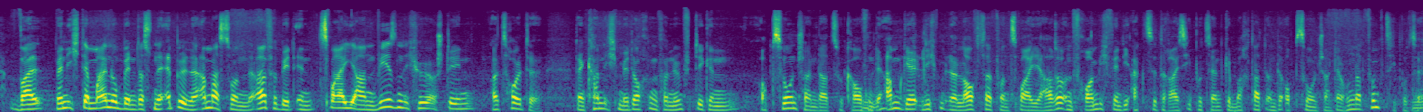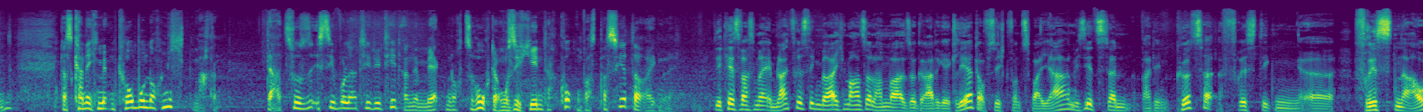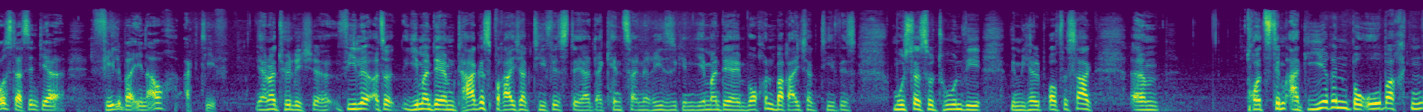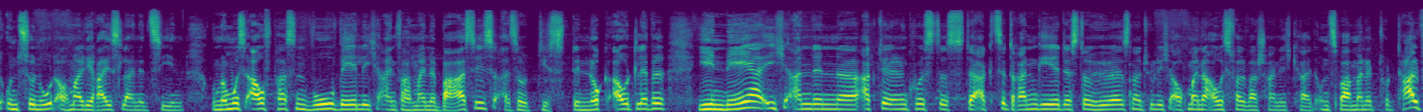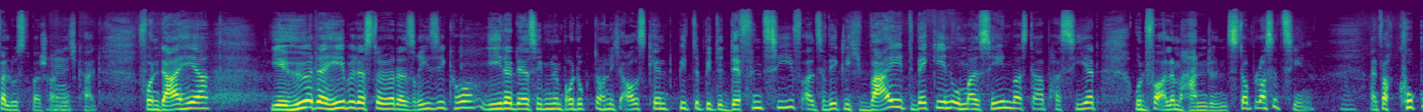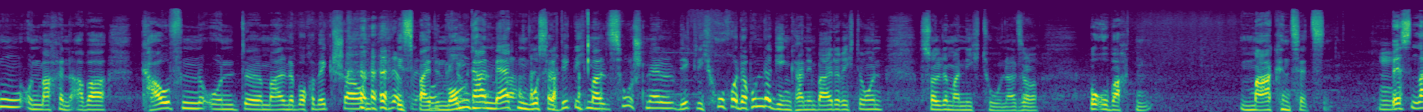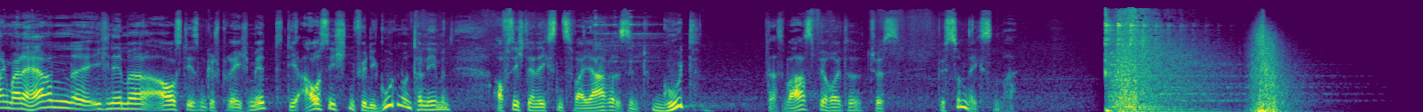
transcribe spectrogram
Weil wenn ich der Meinung bin, dass eine Apple, eine Amazon, eine Alphabet in zwei Jahren wesentlich höher stehen als heute, dann kann ich mir doch einen vernünftigen Optionsschein dazu kaufen. Mhm. Der am Geld liegt mit einer Laufzeit von zwei Jahren und freue mich, wenn die Aktie 30 Prozent gemacht hat und der Optionsschein der 150 Prozent. Mhm. Das kann ich mit dem Turbo noch nicht machen. Dazu ist die Volatilität an den Märkten noch zu hoch. Da muss ich jeden Tag gucken, was passiert da eigentlich. Dickes, was man im langfristigen Bereich machen soll, haben wir also gerade geklärt, auf Sicht von zwei Jahren. Wie sieht es dann bei den kürzerfristigen äh, Fristen aus? Da sind ja viele bei Ihnen auch aktiv. Ja, natürlich. Äh, viele, also jemand, der im Tagesbereich aktiv ist, der, der kennt seine Risiken. Jemand, der im Wochenbereich aktiv ist, muss das so tun, wie, wie Michael Proffe sagt. Ähm, trotzdem agieren, beobachten und zur Not auch mal die Reißleine ziehen. Und man muss aufpassen, wo wähle ich einfach meine Basis, also dies, den Knockout-Level. Je näher ich an den äh, aktuellen Kurs des, der Aktie drangehe, desto höher ist natürlich auch meine Ausfallwahrscheinlichkeit und zwar meine Totalverlustwahrscheinlichkeit. Mhm. Von daher Je höher der Hebel, desto höher das Risiko. Jeder, der sich mit dem Produkt noch nicht auskennt, bitte, bitte defensiv, also wirklich weit weggehen und mal sehen, was da passiert und vor allem handeln. Stop-Losse ziehen. Einfach gucken und machen, aber kaufen und äh, mal eine Woche wegschauen ist bei den momentanen Märkten, wo es halt wirklich mal so schnell wirklich hoch oder runter gehen kann in beide Richtungen, sollte man nicht tun. Also beobachten, Marken setzen. Mhm. Besten Dank, meine Herren. Ich nehme aus diesem Gespräch mit, die Aussichten für die guten Unternehmen auf Sicht der nächsten zwei Jahre sind gut. Das war's für heute. Tschüss. Bis zum nächsten Mal.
